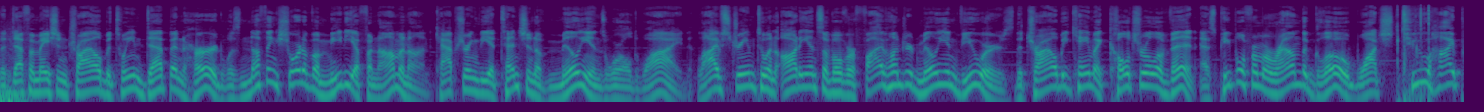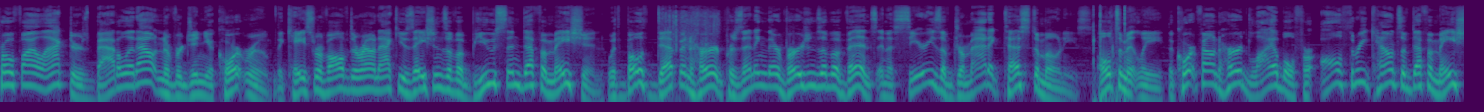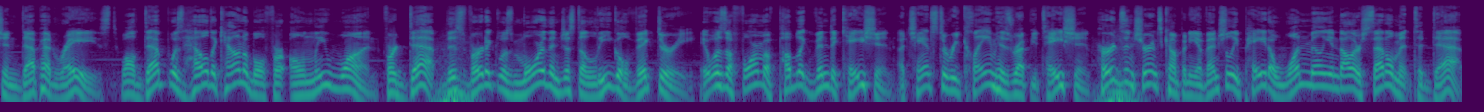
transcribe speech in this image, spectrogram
The defamation trial between Depp and Heard was nothing short of a media phenomenon, capturing the attention of millions worldwide. Live streamed to an audience of over 500 million viewers, the trial became became a cultural event as people from around the globe watched two high-profile actors battle it out in a Virginia courtroom. The case revolved around accusations of abuse and defamation, with both Depp and Heard presenting their versions of events in a series of dramatic testimonies. Ultimately, the court found Heard liable for all three counts of defamation Depp had raised, while Depp was held accountable for only one. For Depp, this verdict was more than just a legal victory. It was a form of public vindication, a chance to reclaim his reputation. Heard's insurance company eventually paid a $1 million settlement to Depp,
